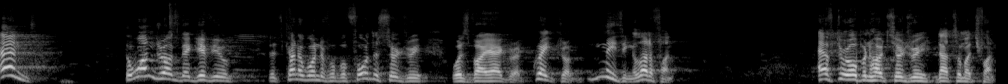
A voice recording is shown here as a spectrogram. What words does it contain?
And the one drug they give you that's kind of wonderful before the surgery was Viagra. Great drug. Amazing. A lot of fun. After open heart surgery, not so much fun.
